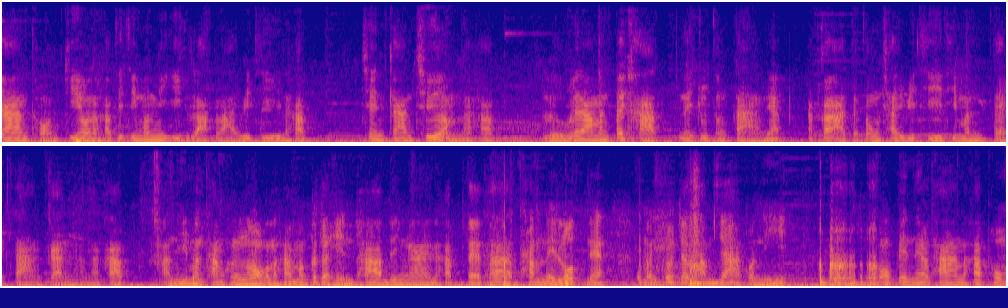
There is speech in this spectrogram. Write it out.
การถอนเกลียวนะครับ ที่จริงมันมีอีกหลากหลายวิธีนะครับ เช่นการเชื่อมนะครับ หรือเวลามันไปขาดในจุดต่างๆเนี่ยก็อาจจะต้องใช้วิธีที่มันแตกต่างกันนะครับ อันนี้มันทำข้างนอกนะครับ มันก็จะเห็นภาพได้ง่ายนะครับ แต่ถ้าทำในรถเนี่ยมันก็จะทำยากกว่านี้ ก็เป็นแนวทางนะครับ ผม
